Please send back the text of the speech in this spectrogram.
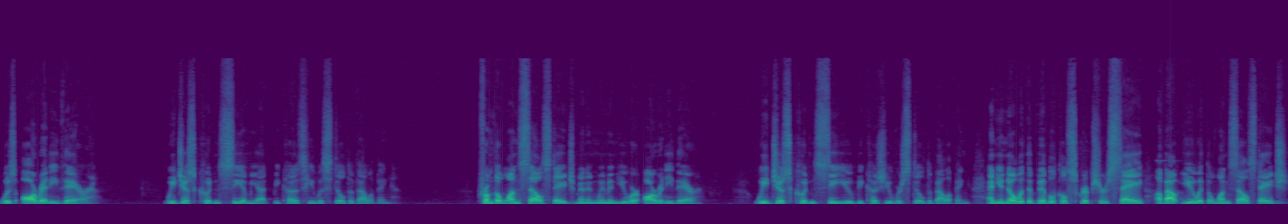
was already there. We just couldn't see him yet because he was still developing. From the one cell stage, men and women, you were already there. We just couldn't see you because you were still developing. And you know what the biblical scriptures say about you at the one cell stage?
